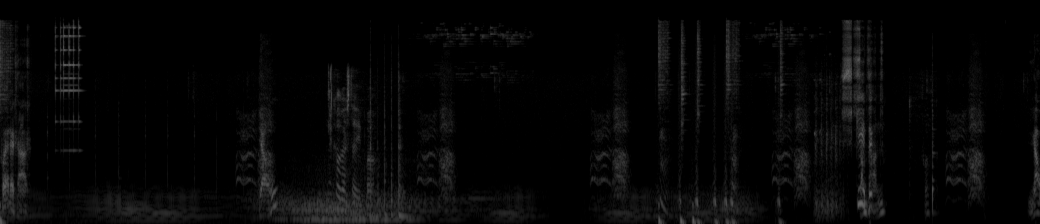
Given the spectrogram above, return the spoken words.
Predator. Yo. Никога ще и па. Skip it. Já.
